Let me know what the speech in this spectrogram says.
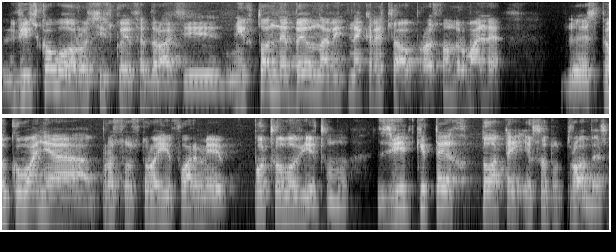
Військового Російської Федерації ніхто не бив, навіть не кричав. Просто нормальне е, спілкування, просто в строгій формі по-чоловічому. Звідки ти, хто ти і що тут робиш?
